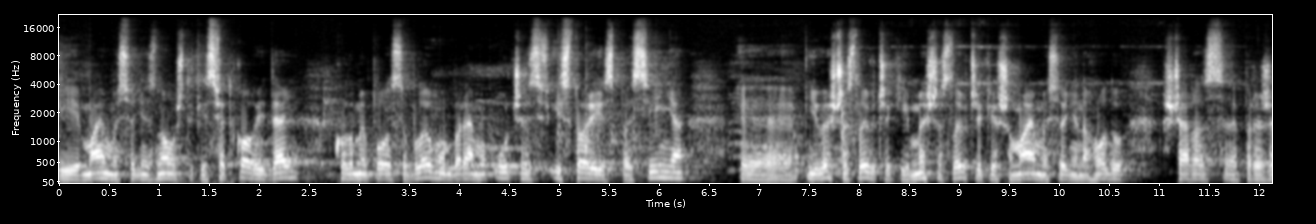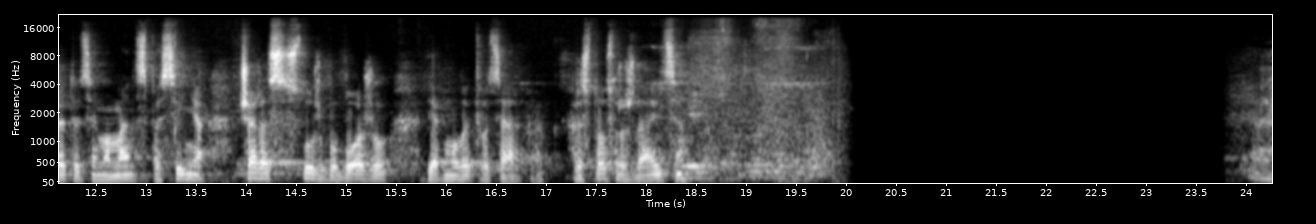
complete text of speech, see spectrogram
І маємо сьогодні знову ж таки святковий день, коли ми по-особливому беремо участь в історії спасіння. Е, І ви щасливчики, і ми щасливчики, що маємо сьогодні нагоду ще раз е, пережити цей момент спасіння через службу Божу як молитву церкви. Христос рождається. Е,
